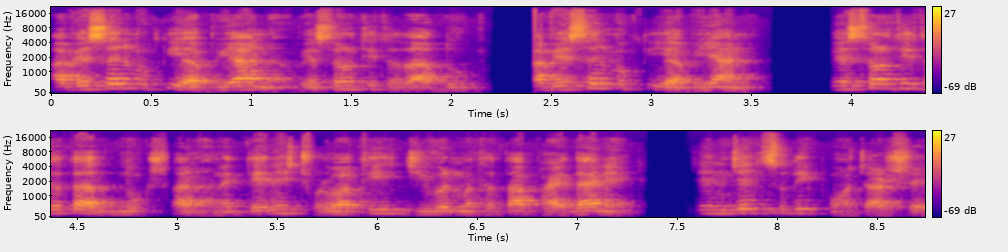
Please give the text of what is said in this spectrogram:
આ વ્યસન મુક્તિ અભિયાન વ્યસનોથી થતા દુઃખ, આ વ્યસન મુક્તિ અભિયાન વ્યસનોથી થતા નુકસાન અને તેને છોડવાથી જીવનમાં થતા ફાયદાને જન જન સુધી પહોંચાડશે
